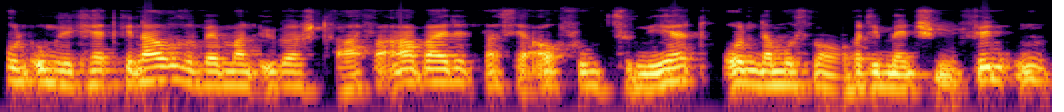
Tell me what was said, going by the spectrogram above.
Und umgekehrt genauso, wenn man über Strafe arbeitet, was ja auch funktioniert. Und da muss man aber die Menschen finden,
